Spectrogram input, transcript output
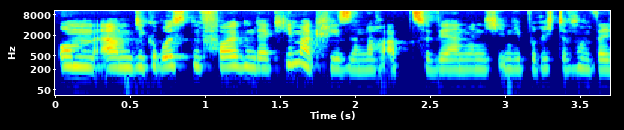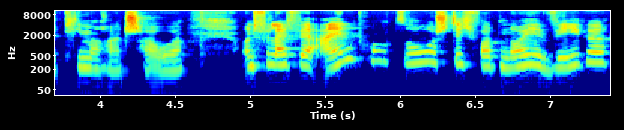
um ähm, die größten Folgen der Klimakrise noch abzuwehren, wenn ich in die Berichte vom Weltklimarat schaue. Und vielleicht wäre ein Punkt so, Stichwort neue Wege,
